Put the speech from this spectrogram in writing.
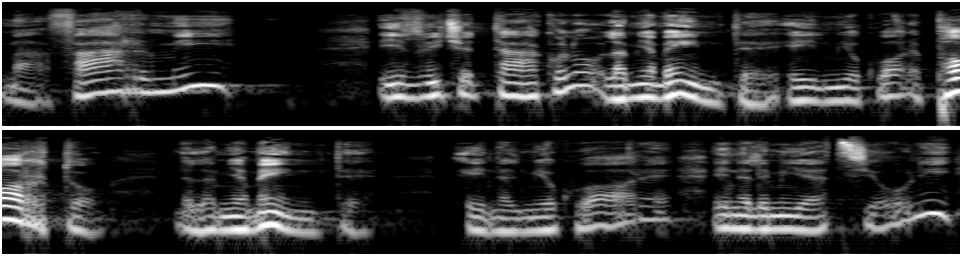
ma farmi il ricettacolo, la mia mente e il mio cuore, porto nella mia mente e nel mio cuore e nelle mie azioni,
